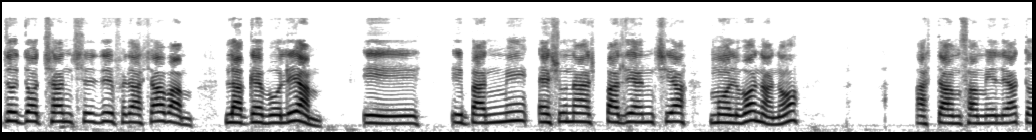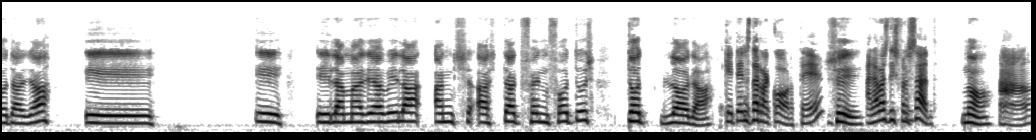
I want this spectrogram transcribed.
to- tots ens disfressàvem la que volíem i, i per mi és una experiència molt bona, no? Estar en família tot allà i, i, i la Maria Vila ens ha estat fent fotos tot l'hora. Què tens de record, eh? Sí. Anaves disfressat? No, Ah,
